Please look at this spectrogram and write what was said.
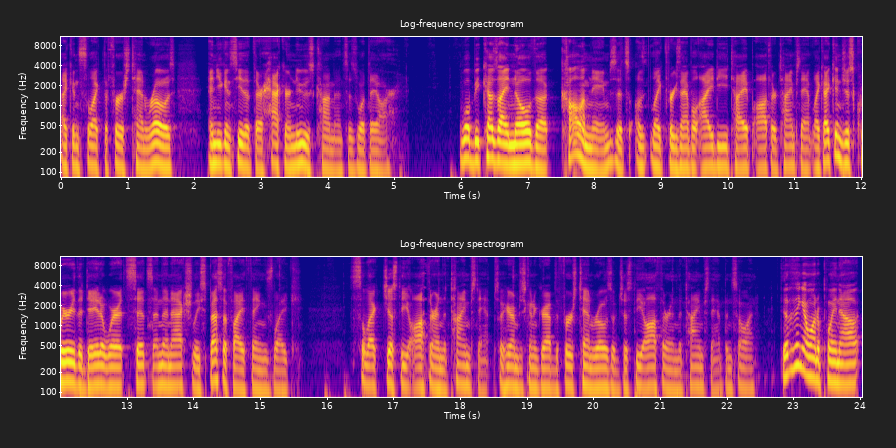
I can select the first 10 rows and you can see that they're Hacker News comments is what they are. Well, because I know the column names, it's uh, like, for example, ID type, author, timestamp. Like I can just query the data where it sits and then actually specify things like select just the author and the timestamp. So here I'm just going to grab the first 10 rows of just the author and the timestamp and so on. The other thing I want to point out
